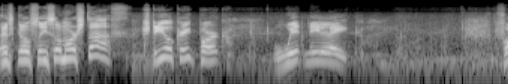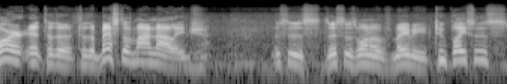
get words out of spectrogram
Let's go see some more stuff. Steel Creek Park, Whitney Lake. Far uh, to the to the best of my knowledge, this is this is one of maybe two places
